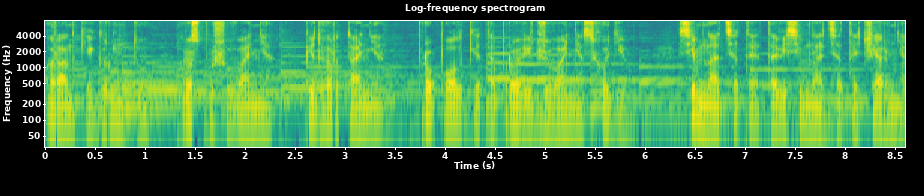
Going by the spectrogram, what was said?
оранки ґрунту, розпушування, підгортання, прополки та проріджування сходів. 17 та 18 червня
